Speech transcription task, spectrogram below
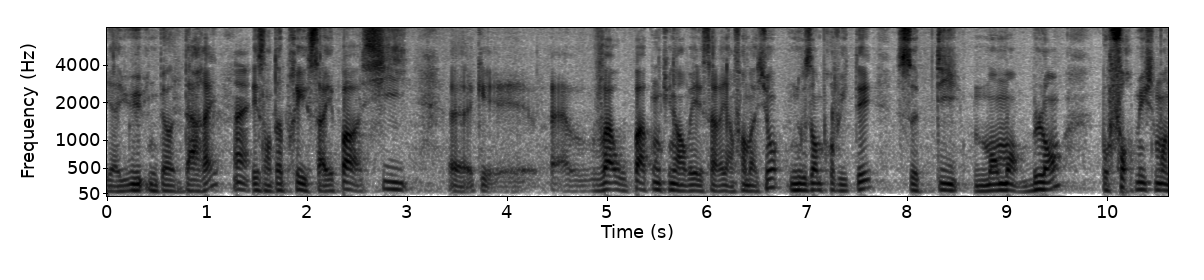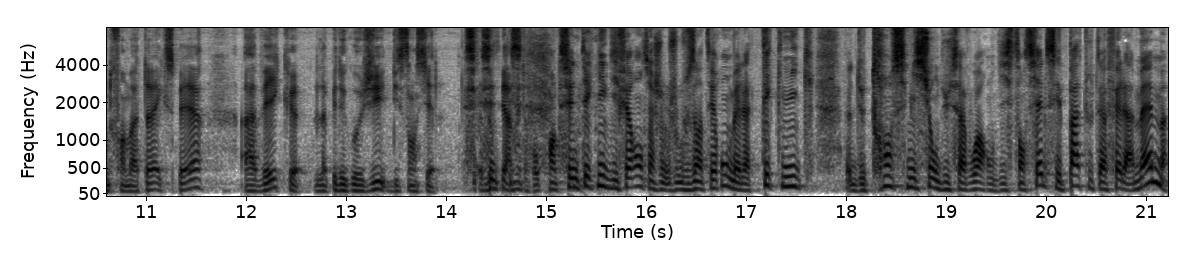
il y a eu une période d'arrêt. Les entreprises ne savaient pas si euh, euh, va ou pas continuer à envoyer les salariés en formation. Nous en profiter ce petit moment blanc pour former justement de formateurs experts avec la pédagogie distancielle. C'est une technique différente, hein, je, vous interromps, mais la technique de transmission du savoir en distanciel, c'est pas tout à fait la même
